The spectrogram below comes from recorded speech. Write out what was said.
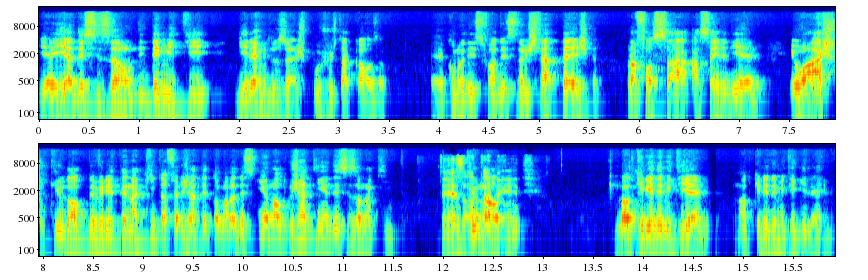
e aí a decisão de demitir Guilherme dos Anjos por justa causa, é, como eu disse, foi uma decisão estratégica para forçar a saída de Hélio. Eu acho que o Náutico deveria ter na quinta-feira já ter tomado a decisão, e o Náutico já tinha decisão na quinta. Exatamente. O Náutico, o Náutico queria demitir Hélio. O Náutico queria demitir Guilherme.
